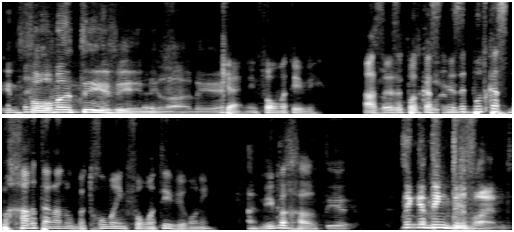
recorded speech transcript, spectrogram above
אינפורמטיבי נראה לי. כן, אינפורמטיבי. אז זה לא. איזה פודקאסט בחרת לנו בתחום האינפורמטיבי, רוני? אני בחרתי את Think and Think Different.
